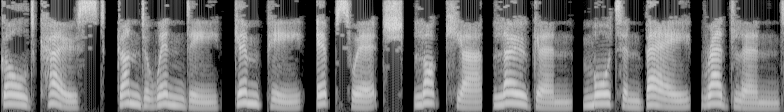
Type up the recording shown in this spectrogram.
Gold Coast, Goondiwindi, Gympie, Ipswich, Lockyer, Logan, Moreton Bay, Redland,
